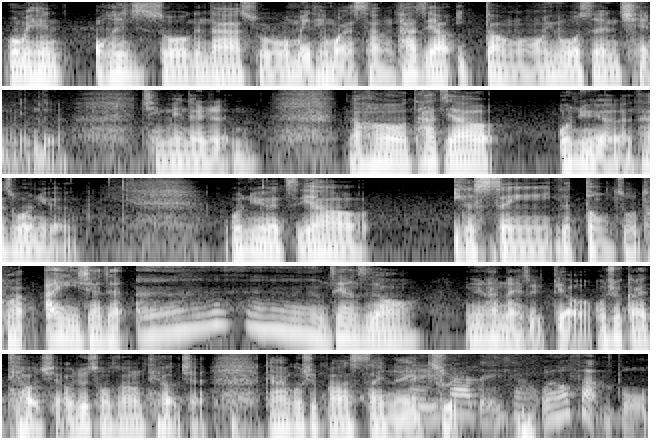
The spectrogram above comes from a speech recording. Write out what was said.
我每天，我跟你说，跟大家说，我每天晚上，他只要一动哦，因为我是很前面的，前面的人，然后他只要。我女儿，她是我女儿。我女儿只要一个声音、一个动作，突然按一下，这样，嗯，这样子哦，因为她奶嘴掉了，我就赶快跳起来，我就从床上跳起来，赶快过去帮她塞奶嘴。等一下，等一下，我要反驳，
